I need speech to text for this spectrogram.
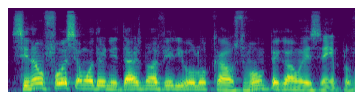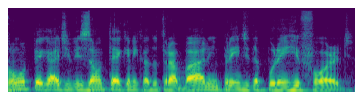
Se não fosse a modernidade, não haveria o Holocausto. Vamos pegar um exemplo. Vamos pegar a divisão técnica do trabalho empreendida por Henry Ford.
